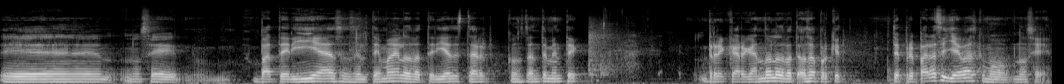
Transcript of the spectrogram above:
eh, no sé... Baterías. O sea, el tema de las baterías de estar constantemente... Recargando las baterías. O sea, porque te preparas y llevas como, no sé...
